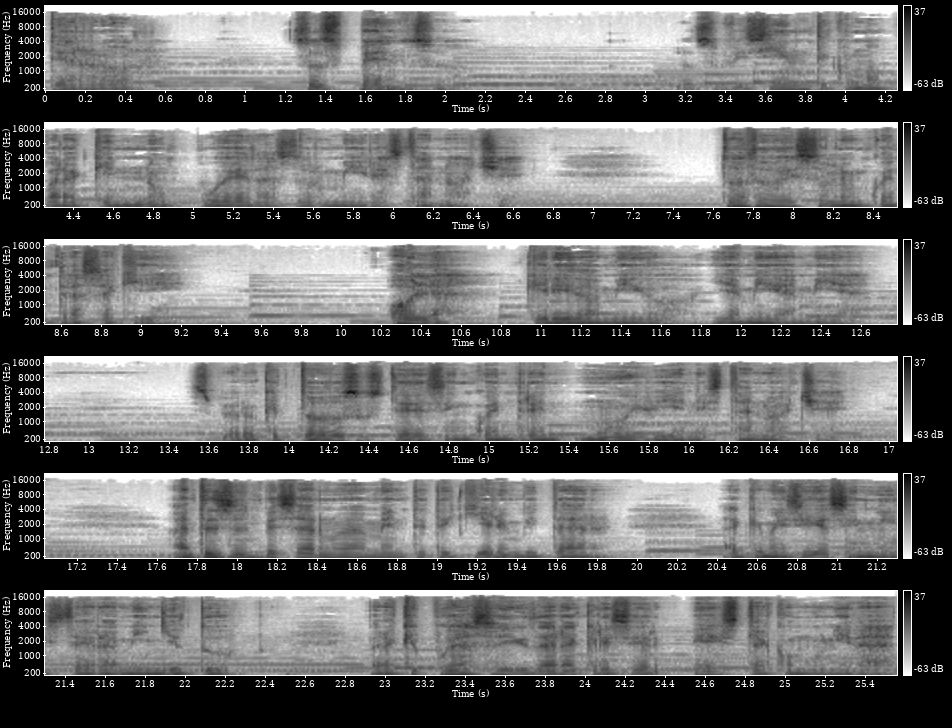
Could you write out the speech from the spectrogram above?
terror, suspenso lo suficiente como para que no puedas dormir esta noche. Todo eso lo encuentras aquí. Hola, querido amigo y amiga mía. Espero que todos ustedes se encuentren muy bien esta noche. Antes de empezar nuevamente te quiero invitar a que me sigas en Instagram y en YouTube para que puedas ayudar a crecer esta comunidad.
